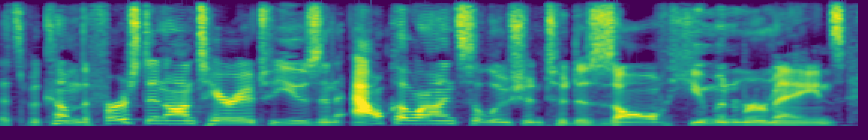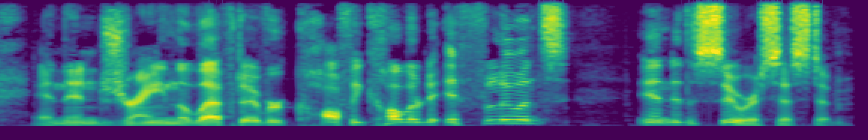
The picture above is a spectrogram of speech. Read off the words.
that's become the first in Ontario to use an alkaline solution to dissolve human remains and then drain the leftover coffee colored effluents into the sewer system.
